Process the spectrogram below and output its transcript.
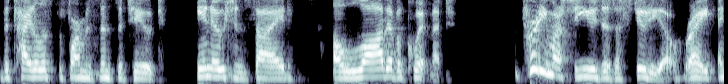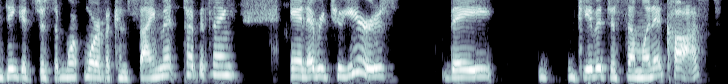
the Titleist Performance Institute in Oceanside a lot of equipment. pretty much to use as a studio, right? I think it's just more, more of a consignment type of thing. And every two years, they give it to someone at cost.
